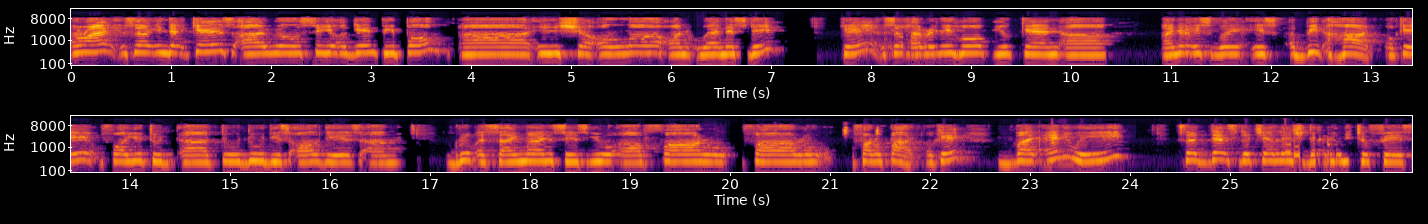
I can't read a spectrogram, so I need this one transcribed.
Alright, so in that case, I will see you again, people. Uh, inshallah on Wednesday. Okay, so I really hope you can. Uh, I know it's going. It's a bit hard. Okay, for you to uh, to do this all this um group assignment since you are far far far apart. Okay, but anyway, so that's the challenge that we need to face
